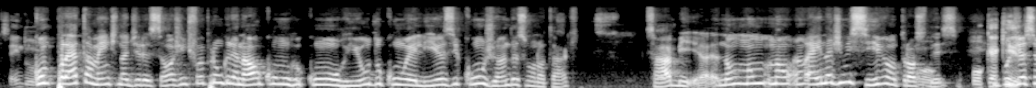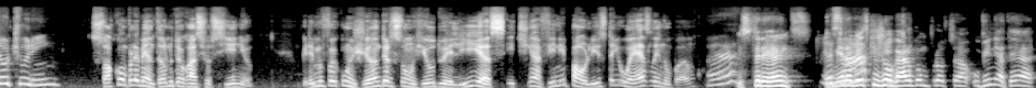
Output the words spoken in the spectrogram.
Sem dúvida. Completamente na direção. A gente foi para um Grenal com, com o Rildo, com o Elias e com o Janderson no ataque. Sabe? Não, não, não, é inadmissível um troço desse. O que é podia ser o Turim. Só complementando o teu raciocínio, o Grêmio foi com Janderson, Rildo, Elias e tinha Vini Paulista e Wesley no banco. É. Estreantes. Primeira Exato. vez que jogaram como profissional. O Vini até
